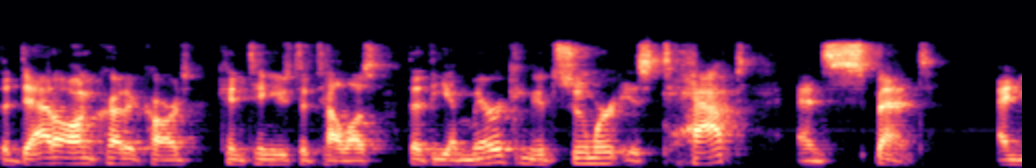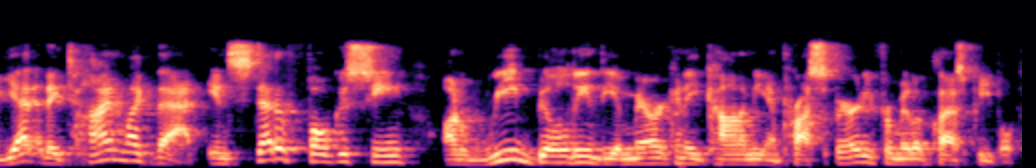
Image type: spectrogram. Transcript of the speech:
the data on credit cards continues to tell us that the American consumer is tapped and spent. And yet, at a time like that, instead of focusing on rebuilding the American economy and prosperity for middle class people,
